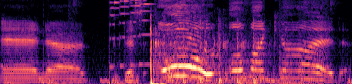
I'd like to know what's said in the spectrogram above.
And, uh, this- Oh! Oh my god!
